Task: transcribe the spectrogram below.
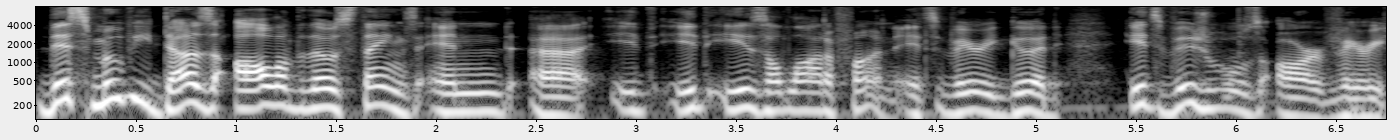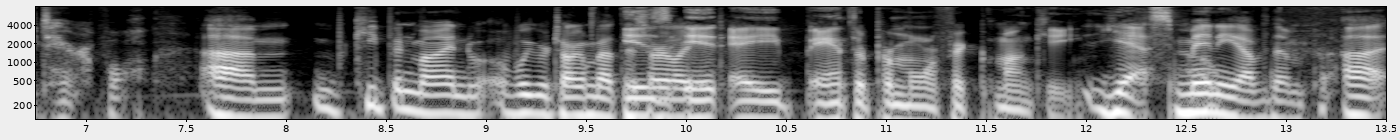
this movie does all of those things, and uh, it it is a lot of fun. It's very good. Its visuals are very terrible. Um, keep in mind we were talking about this Is earlier. it a anthropomorphic monkey? Yes, many of them. Uh,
